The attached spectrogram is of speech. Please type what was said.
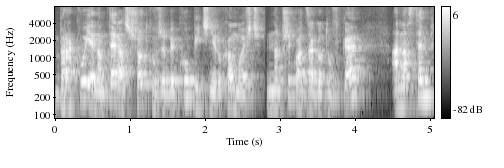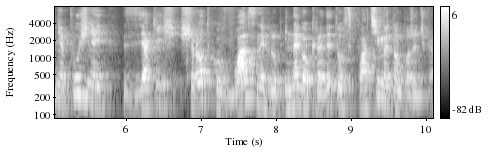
brakuje nam teraz środków, żeby kupić nieruchomość na przykład za gotówkę, a następnie później z jakichś środków własnych lub innego kredytu spłacimy tą pożyczkę.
